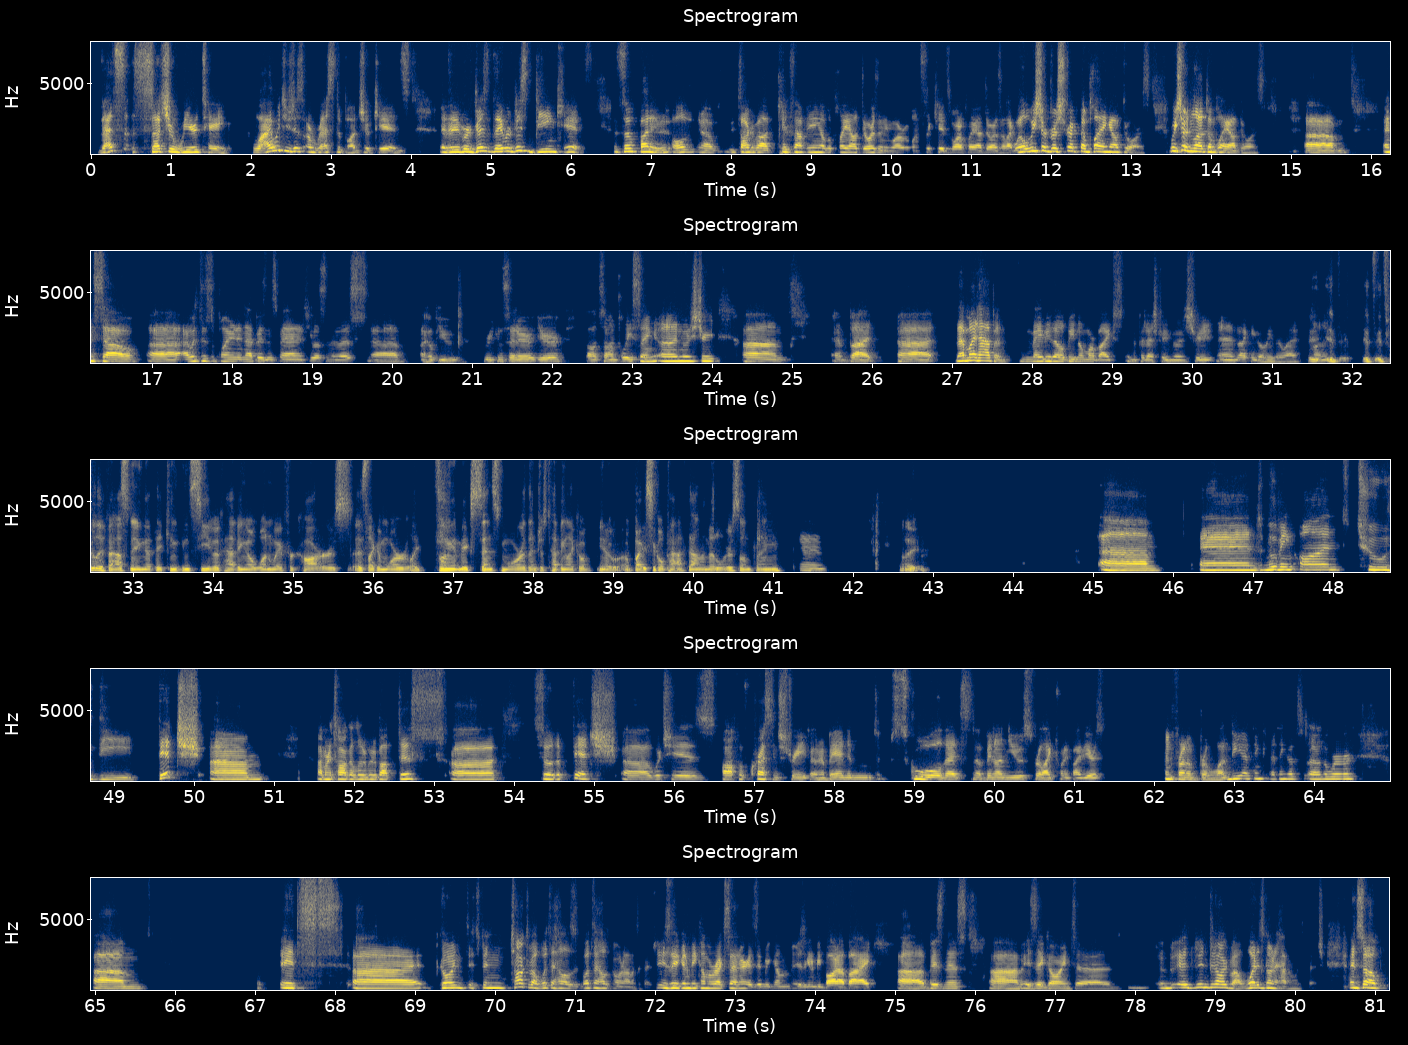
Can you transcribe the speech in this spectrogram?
"That's such a weird take. Why would you just arrest a bunch of kids?" And they were just they were just being kids. It's so funny. All you know, we talk about kids not being able to play outdoors anymore. Once the kids want to play outdoors, they're like, "Well, we should restrict them playing outdoors. We shouldn't let them play outdoors." Um, and so uh, I was disappointed in that businessman. If you listen to this, uh, I hope you reconsider your thoughts on policing uh, in Moody Street. Um, but uh, that might happen. Maybe there'll be no more bikes in the pedestrian Street, and I can go either way. it. It, it, it's, it's really fascinating that they can conceive of having a one-way for cars as like a more like something that makes sense more than just having like a, you know, a bicycle path down the middle or something. Mm. Like, Um, and moving on to the Fitch, um, I'm going to talk a little bit about this. Uh, so the Fitch, uh, which is off of Crescent Street, an abandoned school that's been unused for like 25 years, in front of Berlundi, I think. I think that's uh, the word. Um, it's uh going it's been talked about what the hell is what the hell is going on with the Fitch is it going to become a rec center is it become is it going to be bought out by uh business um is it going to it's been talked about what is going to happen with the Fitch and so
